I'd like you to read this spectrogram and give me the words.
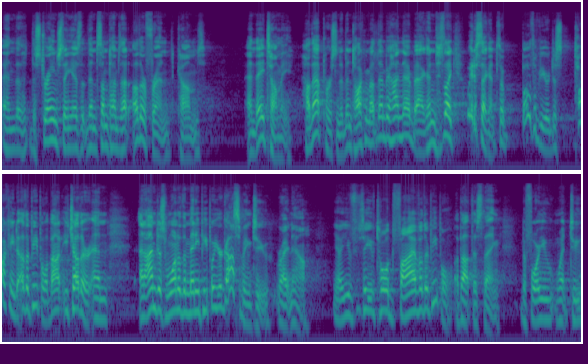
And the, the strange thing is that then sometimes that other friend comes and they tell me how that person had been talking about them behind their back. And it's like, wait a second, so both of you are just talking to other people about each other, and, and I'm just one of the many people you're gossiping to right now. You know, you've, so you've told five other people about this thing before you went to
